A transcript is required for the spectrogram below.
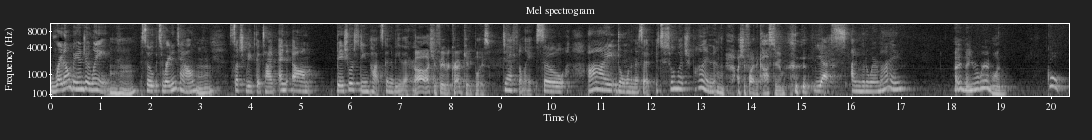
right on Banjo Lane. Mm-hmm. So it's right in town. Mm-hmm. Such a good time. And um, Bay Shore Steam Pot's gonna be there. Oh, that's your favorite crab cake place. Definitely. So I don't wanna miss it. It's so much fun. Hmm, I should find a costume. Yes, I'm gonna wear mine. I didn't know you were wearing one. Cool.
